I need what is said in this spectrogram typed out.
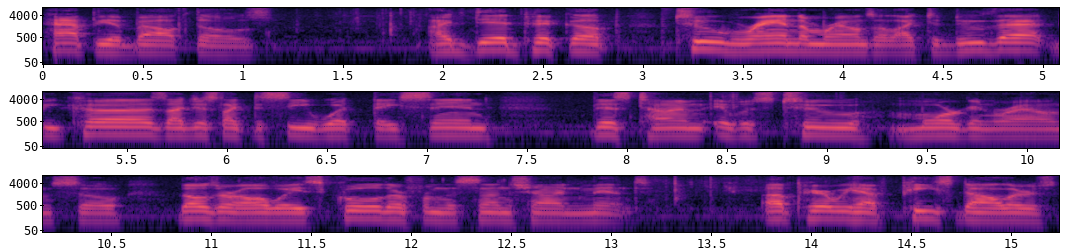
Happy about those. I did pick up two random rounds. I like to do that because I just like to see what they send. This time it was two Morgan rounds so those are always cool. They're from the Sunshine Mint. Up here we have peace dollars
